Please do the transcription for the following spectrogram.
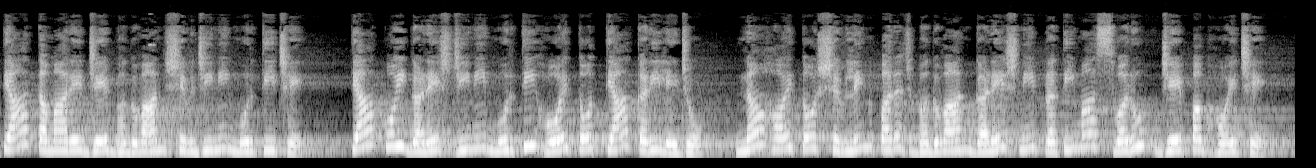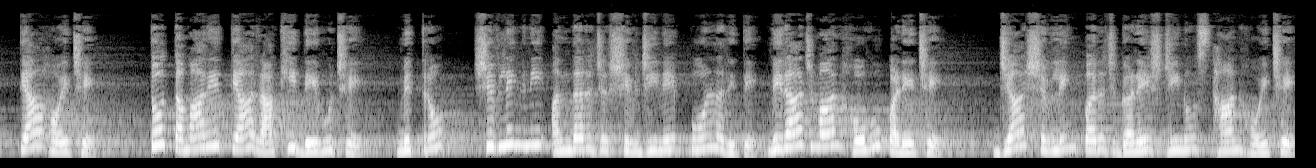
ત્યાં તમારે જે ભગવાન શિવજીની મૂર્તિ છે ત્યાં કોઈ ગણેશજીની મૂર્તિ હોય તો ત્યાં કરી લેજો. ન હોય તો શિવલિંગ પર જ ભગવાન ગણેશની પ્રતિમા સ્વરૂપ જે પગ હોય છે, ત્યાં હોય છે. તો તમારે ત્યાં રાખી દેવું છે. મિત્રો, શિવલિંગની અંદર જ શિવજીને પૂર્ણ રીતે વિરાજમાન હોવું પડે છે. જ્યાં શિવલિંગ પર જ ગણેશજીનું સ્થાન હોય છે,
